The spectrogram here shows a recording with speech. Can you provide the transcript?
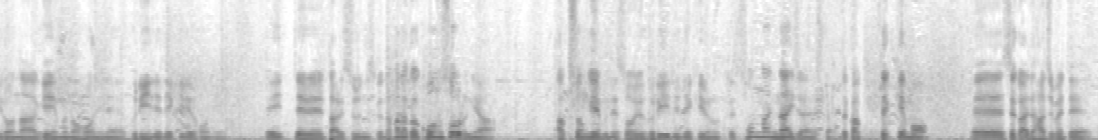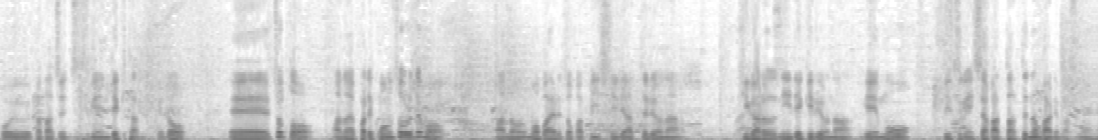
いろんなゲームの方にねフリーでできる方に、え行ってたりするんですけどなかなかコンソールにはアクションゲームでそういうフリーでできるのってそんなにないじゃないですかで鉄拳も、えー世界で初めてこういう形で実現できたんですけど、えーちょっとあのやっぱりコンソールでもあのモバイルとか PC でやってるような気軽にできるようなゲームを実現したかったっていうのがありますね。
